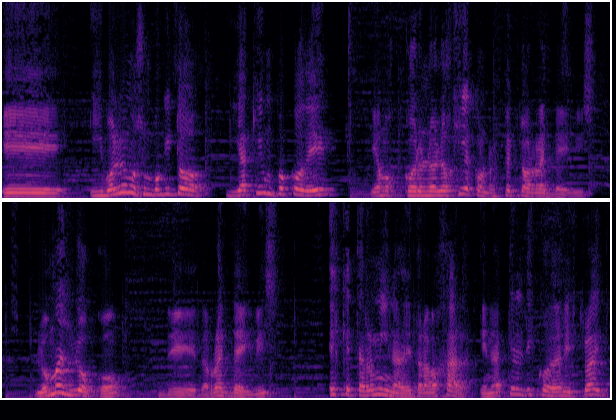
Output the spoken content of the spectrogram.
Eh, y volvemos un poquito, y aquí un poco de, digamos, cronología con respecto a Red Davis. Lo más loco de, Red Davis es que termina de trabajar en aquel disco de Air Strike,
